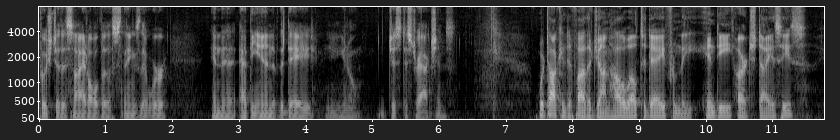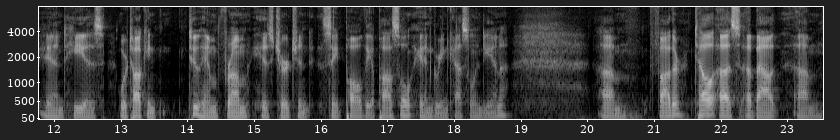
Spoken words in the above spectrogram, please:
push to the side all those things that were in the at the end of the day you know just distractions We're talking to Father John Hollowell today from the Indy Archdiocese, and he is. We're talking to him from his church in St. Paul the Apostle in Greencastle, Indiana. Um, Father, tell us about um,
